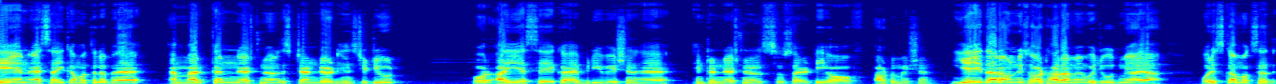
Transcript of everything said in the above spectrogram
ए एन एस आई का मतलब है अमेरिकन नेशनल स्टैंडर्ड इंस्टीट्यूट और आई एस ए का एब्रीवेशन है इंटरनेशनल सोसाइटी ऑफ़ ऑटोमेशन ये इदारा 1918 में वजूद में आया और इसका मकसद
